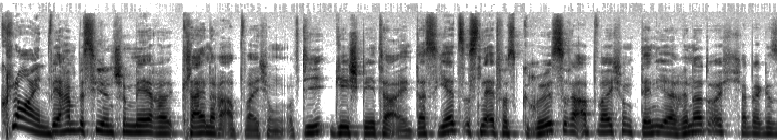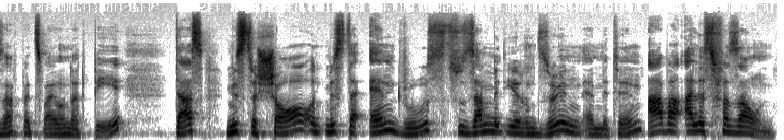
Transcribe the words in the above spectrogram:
Klein. Wir haben bis hierhin schon mehrere kleinere Abweichungen. Auf die gehe ich später ein. Das jetzt ist eine etwas größere Abweichung, denn ihr erinnert euch, ich habe ja gesagt, bei 200b, dass Mr. Shaw und Mr. Andrews zusammen mit ihren Söhnen ermitteln, aber alles versauen.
